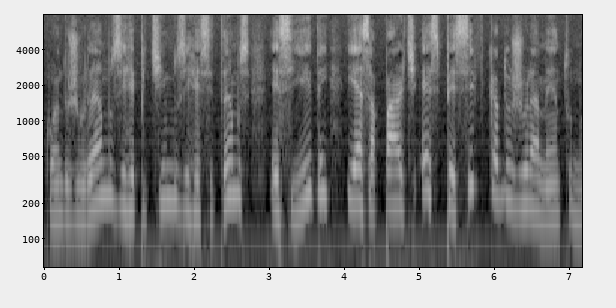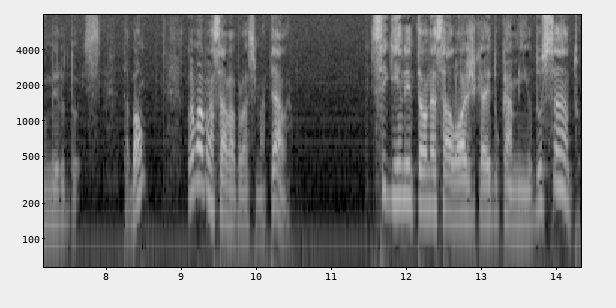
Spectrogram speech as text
quando juramos e repetimos e recitamos esse item e essa parte específica do juramento número 2. Tá bom? Vamos avançar para a próxima tela? Seguindo então nessa lógica aí do caminho do santo,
